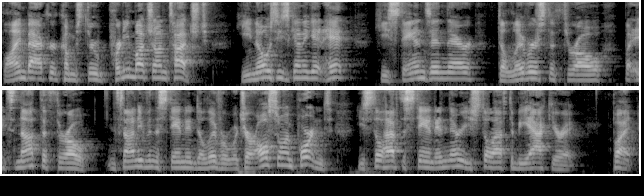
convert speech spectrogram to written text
linebacker comes through pretty much untouched. He knows he's going to get hit. He stands in there, delivers the throw, but it's not the throw. It's not even the stand and deliver, which are also important. You still have to stand in there, you still have to be accurate. But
